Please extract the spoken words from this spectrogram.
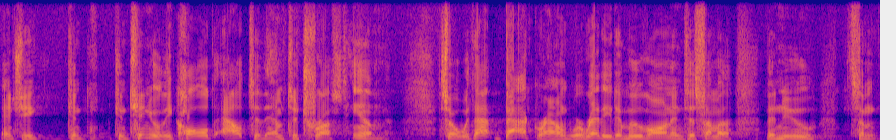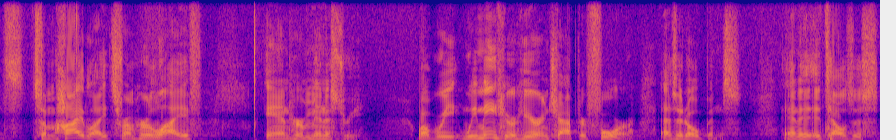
And she con- continually called out to them to trust him. So, with that background, we're ready to move on into some of the new, some, some highlights from her life and her ministry. Well, we, we meet her here in chapter 4 as it opens, and it, it tells us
